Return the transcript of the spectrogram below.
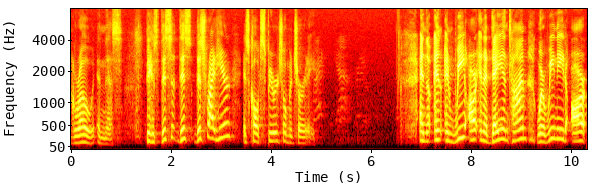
grow in this. Because this, this, this right here is called spiritual maturity. And, the, and, and we are in a day and time where we need our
